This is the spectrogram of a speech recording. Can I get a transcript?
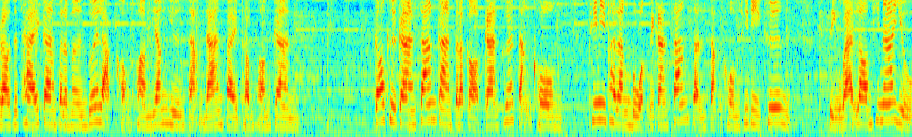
เราจะใช้การประเมินด้วยหลักของความยั่งยืน 3 ด้านไปพร้อมๆกัน ก็คือการสร้างการประกอบการเพื่อสังคม ที่มีพลังบวกในการสร้างสรรค์สังคมที่ดีขึ้น สิ่งแวดล้อมที่น่าอยู่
